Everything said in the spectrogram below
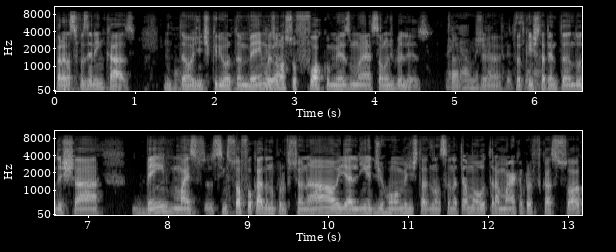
para elas fazerem em casa. Então a gente criou também, mas o Legal. nosso foco mesmo é salão de beleza. Legal, Já- mercado tanto que a gente está tentando deixar bem mais, assim, só focado no profissional e a linha de home a gente está lançando até uma outra marca para ficar só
